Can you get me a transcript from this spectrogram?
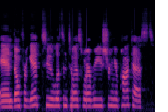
And don't forget to listen to us wherever you stream your podcast.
